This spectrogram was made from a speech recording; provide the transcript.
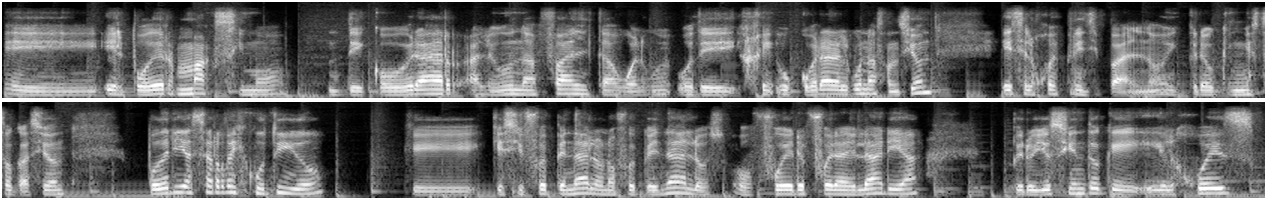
eh, el poder máximo de cobrar alguna falta o, de cobrar alguna sanción es el juez principal, ¿no? Y creo que en esta ocasión podría ser discutido que, si fue penal o no fue penal o, o fuera, fuera del área, pero yo siento que el juez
